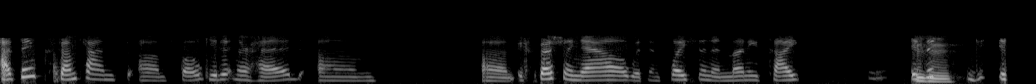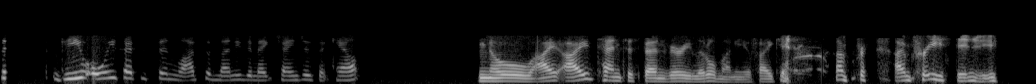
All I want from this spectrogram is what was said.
I think sometimes um, folk get it in their head, um, um, especially now with inflation and money's tight. Is Mhm. it, is it? Do you always have to spend lots of money to make changes that count? No, I I tend to spend very little money if I can. I'm pre- I'm pretty stingy.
